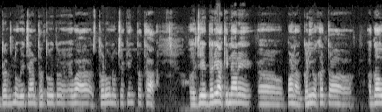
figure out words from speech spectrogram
ડ્રગ્સનું વેચાણ થતું હોય તો એવા સ્થળોનું ચેકિંગ તથા જે દરિયા કિનારે પણ ઘણી વખત અગાઉ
